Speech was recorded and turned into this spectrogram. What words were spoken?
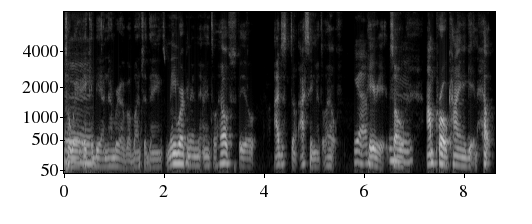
to where it can be a number of a bunch of things. Me working in the mental health field, I just don't, I see mental health. Yeah. Period. So Mhm. I'm pro Kanye getting help.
